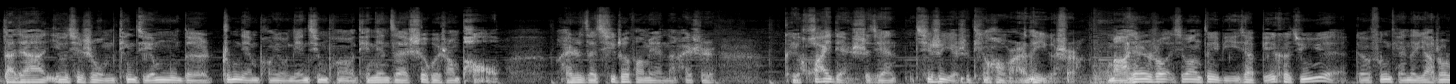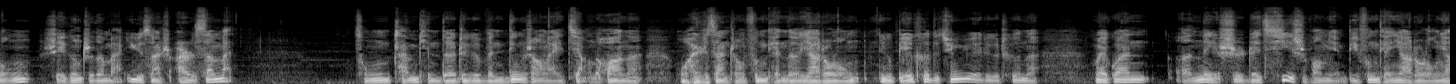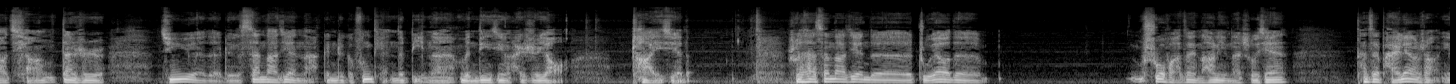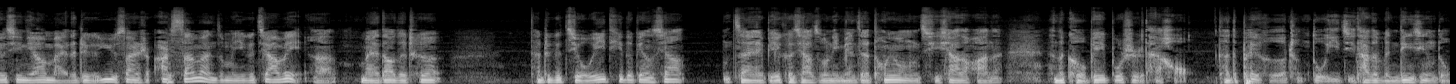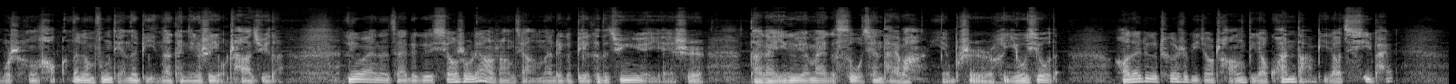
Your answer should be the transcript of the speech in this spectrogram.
大家，尤其是我们听节目的中年朋友、年轻朋友，天天在社会上跑，还是在汽车方面呢，还是？可以花一点时间，其实也是挺好玩的一个事儿。马先生说，希望对比一下别克君越跟丰田的亚洲龙，谁更值得买？预算是二十三万。从产品的这个稳定上来讲的话呢，我还是赞成丰田的亚洲龙。这个别克的君越这个车呢，外观、呃内饰这气势方面比丰田亚洲龙要强，但是君越的这个三大件呢，跟这个丰田的比呢，稳定性还是要差一些的。说它三大件的主要的说法在哪里呢？首先，它在排量上，尤其你要买的这个预算是二三万这么一个价位啊，买到的车，它这个九 AT 的变速箱，在别克家族里面，在通用旗下的话呢，它的口碑不是太好。它的配合程度以及它的稳定性都不是很好。那跟丰田的比，那肯定是有差距的。另外呢，在这个销售量上讲呢，这个别克的君越也是大概一个月卖个四五千台吧，也不是很优秀的。好在这个车是比较长、比较宽大、比较气派，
